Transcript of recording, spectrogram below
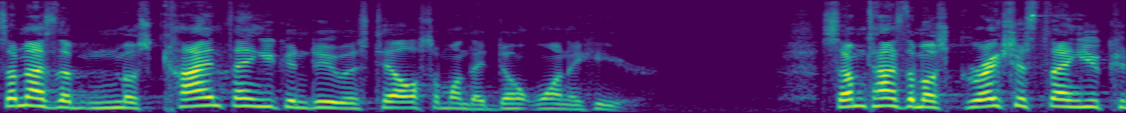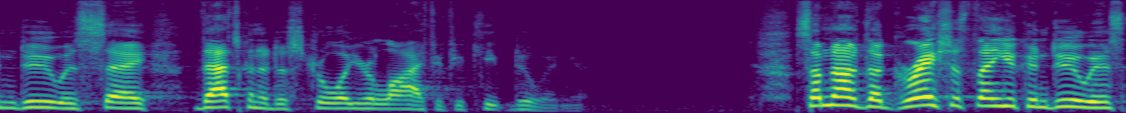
Sometimes the most kind thing you can do is tell someone they don't want to hear. Sometimes the most gracious thing you can do is say, That's going to destroy your life if you keep doing it. Sometimes the gracious thing you can do is,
